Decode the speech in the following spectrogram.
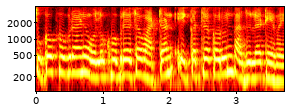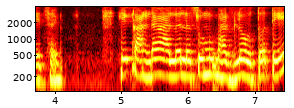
सुकं खोबरं आणि ओलं खोबऱ्याचं वाटण एकत्र करून बाजूला ठेवायचं आहे हे कांदा आलं लसूण भाजलं होतं ते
